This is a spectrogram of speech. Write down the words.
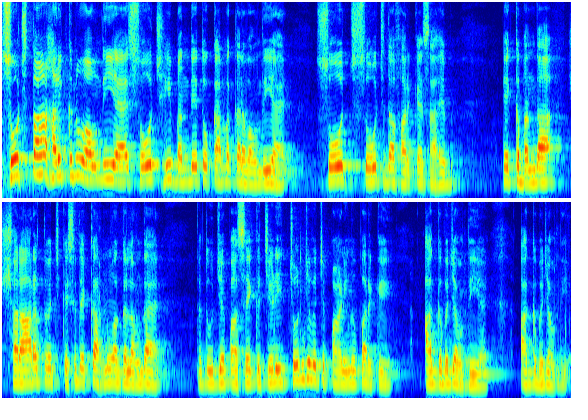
ਸੋਚ ਤਾਂ ਹਰ ਇੱਕ ਨੂੰ ਆਉਂਦੀ ਹੈ, ਸੋਚ ਹੀ ਬੰਦੇ ਤੋਂ ਕੰਮ ਕਰਵਾਉਂਦੀ ਹੈ। ਸੋਚ ਸੋਚ ਦਾ ਫ਼ਰਕ ਹੈ ਸਾਹਿਬ। ਇੱਕ ਬੰਦਾ ਸ਼ਰਾਰਤ ਵਿੱਚ ਕਿਸੇ ਦੇ ਘਰ ਨੂੰ ਅੱਗ ਲਾਉਂਦਾ ਹੈ ਤੇ ਦੂਜੇ ਪਾਸੇ ਇੱਕ ਚਿੜੀ ਚੁੰਝ ਵਿੱਚ ਪਾਣੀ ਨੂੰ ਭਰ ਕੇ ਅੱਗ ਬੁਝਾਉਂਦੀ ਹੈ, ਅੱਗ ਬੁਝਾਉਂਦੀ ਹੈ।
